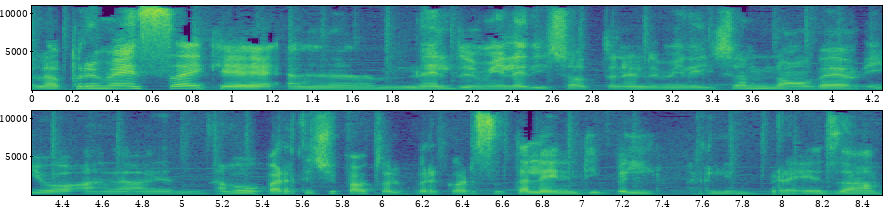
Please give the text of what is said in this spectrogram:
La premessa è che eh, nel 2018 e nel 2019 io eh, avevo partecipato al percorso Talenti per, per l'impresa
